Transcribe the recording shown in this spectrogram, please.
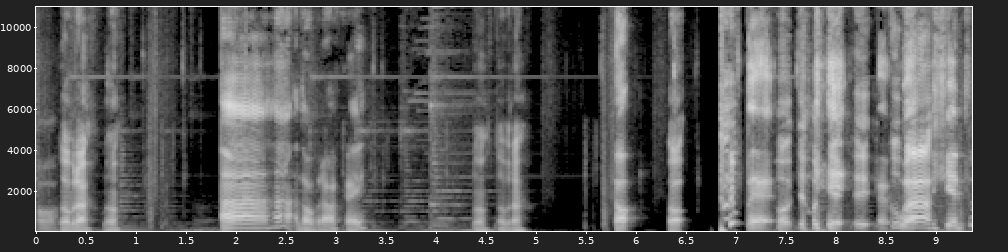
O, Dobra, no, Aha, dobra, okej. no, dobra. O. O. E, O, o nie, y, Kuba! święty.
